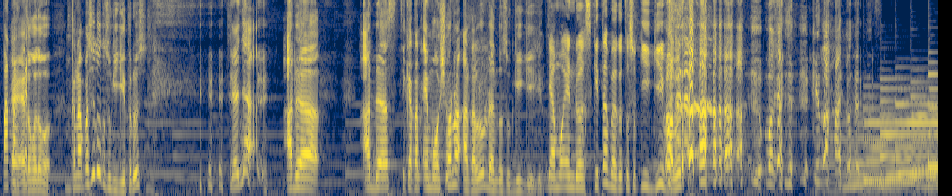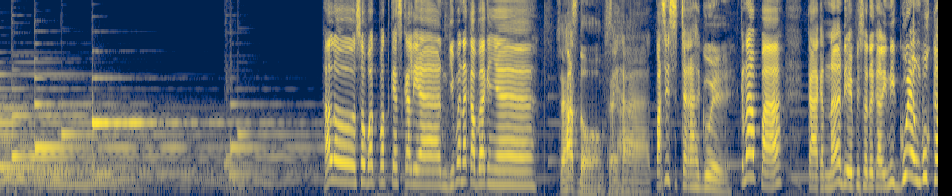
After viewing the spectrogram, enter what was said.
Patah Eh, eh ke- tunggu tunggu. Kenapa sih lu tusuk gigi terus? Kayaknya ada ada ikatan emosional antara lu dan tusuk gigi gitu. yang mau endorse kita baru tusuk gigi, Bud. Makanya kita highlight. Halo sobat podcast kalian, gimana kabarnya? Sehat dong, sehat. Sehat. Pasti secerah gue. Kenapa? Karena di episode kali ini gue yang buka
